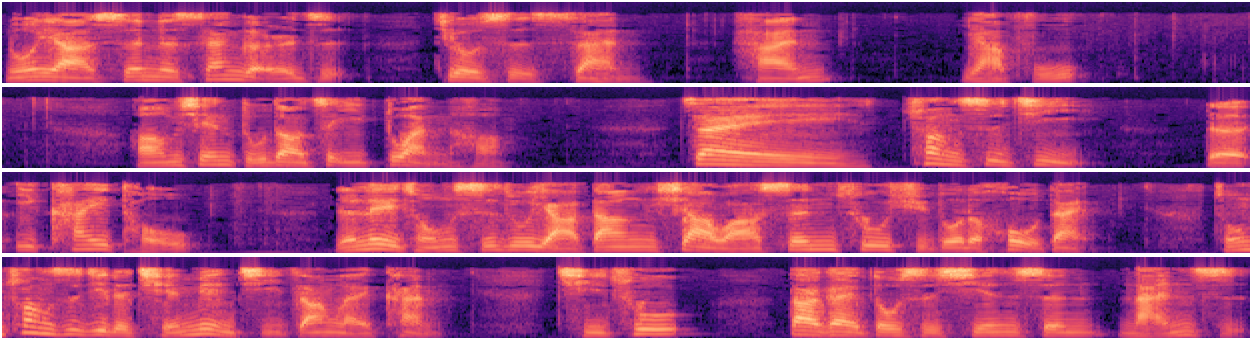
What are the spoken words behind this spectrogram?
挪亚生了三个儿子，就是闪、含、雅弗。好，我们先读到这一段哈，在创世纪的一开头，人类从始祖亚当、夏娃生出许多的后代。从创世纪的前面几章来看，起初大概都是先生男子。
